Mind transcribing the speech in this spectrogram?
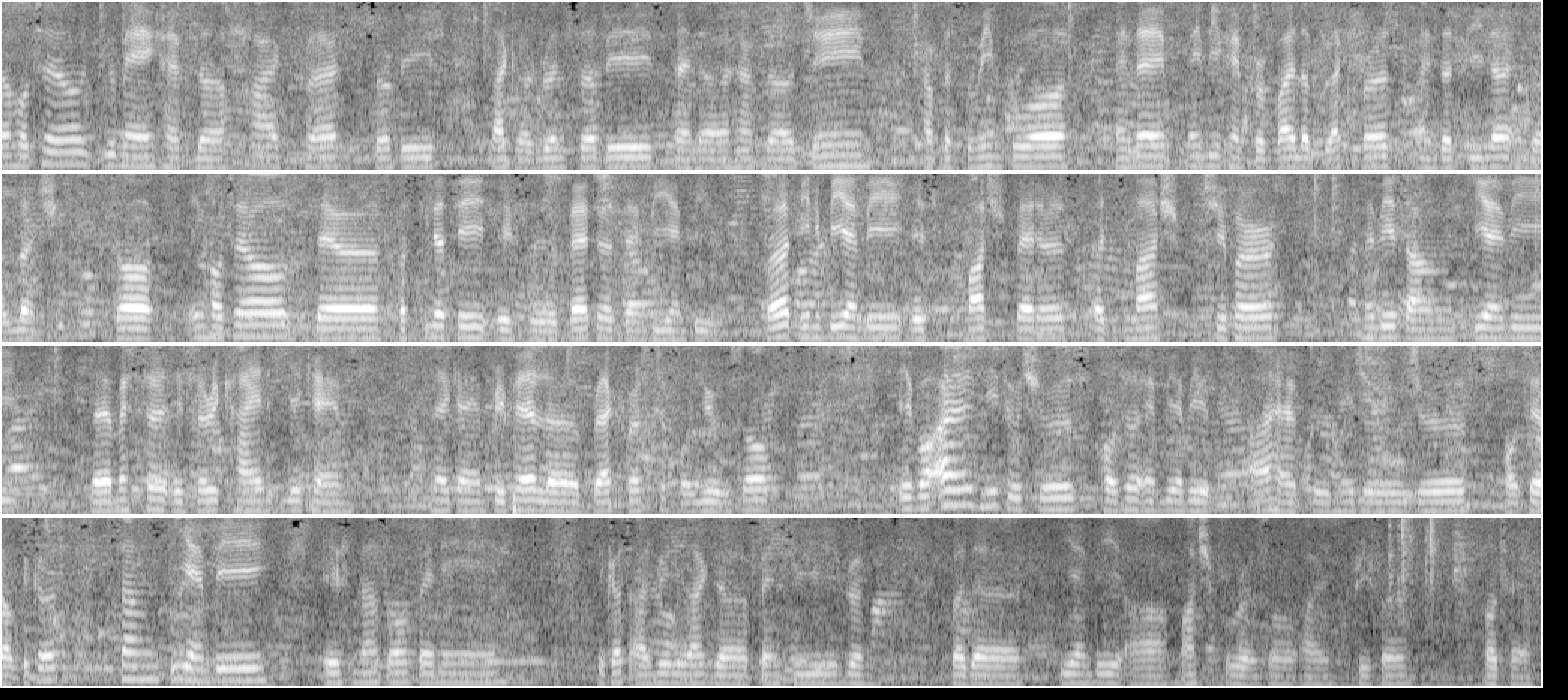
the hotel, you may have the high class service like the room service and uh, have the gym, have the swimming pool, and they maybe can provide the breakfast and the dinner and the lunch. So in hotel, their facility is uh, better than B&B, but in B&B it's much better. Uh, it's much cheaper. Maybe some B&B, the master is very kind. They can they can prepare the breakfast for you. So if I need to choose hotel and B&B, I have to need to choose hotel because some B&B is not so fancy because I really like the fancy room, but the B&B are much poorer, so I prefer hotel.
